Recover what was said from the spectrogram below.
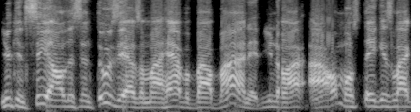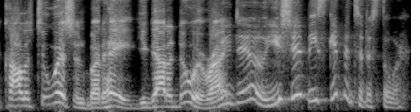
you can see all this enthusiasm I have about buying it. You know, I, I almost think it's like college tuition, but hey, you got to do it, right? You do. You should be skipping to the store.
